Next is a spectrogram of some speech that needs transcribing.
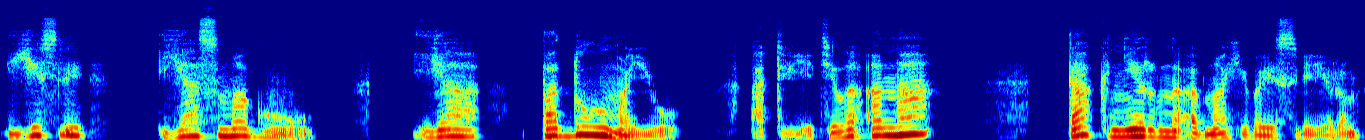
если я смогу, я подумаю, — ответила она, так нервно обмахиваясь веером,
